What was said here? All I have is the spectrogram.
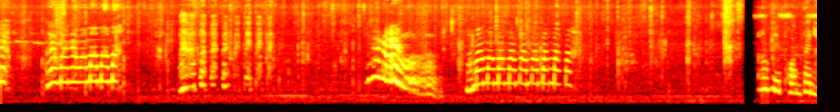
เร็วมาเร็วมาเร็วมามามามาไปไปไปไปไปไปไปไปมามามามามามามามามาเอ้าเฮียพรไปไหน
